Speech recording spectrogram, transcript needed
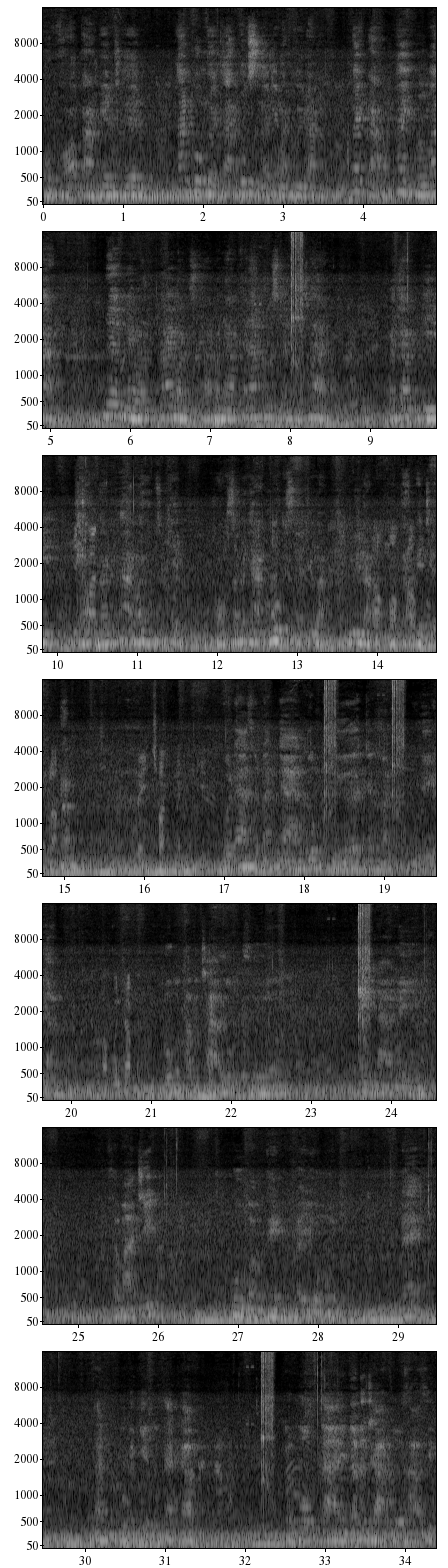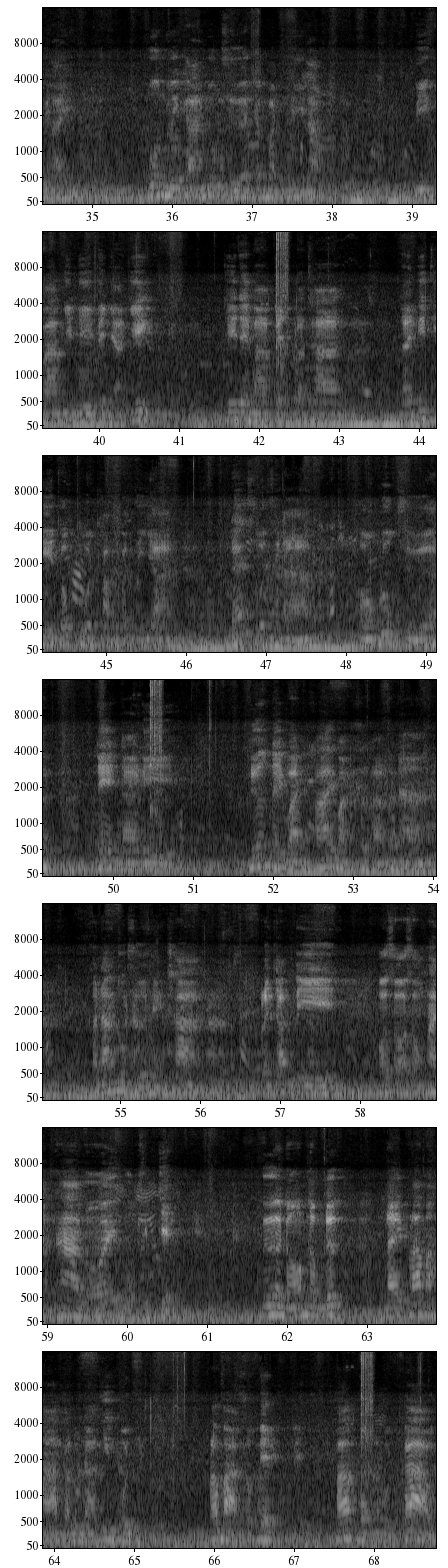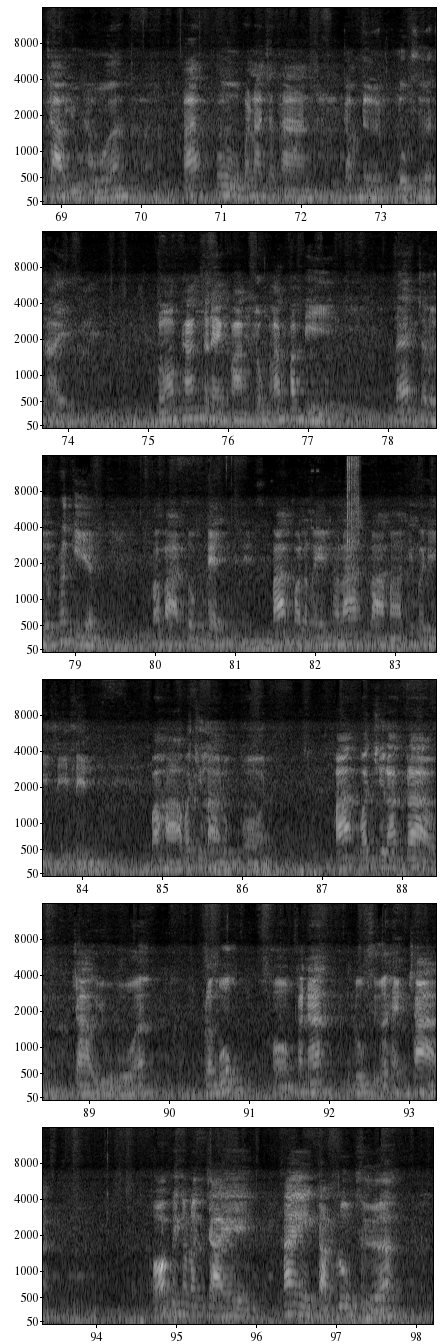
ผมขอโอกราบเรียนเชิญ ท่านผู้อำนวยการลูกเสือจังหวัดบุรีรัมย์ได้กล่าวให้รู้ว่าเนื่องในวันคล้ายวันสถาปนาคณะลูกเสือแห่งชาติ ประจำปี 2567 ของสำนักงานลูกเสือจังหวัดบุรีรัมย์ลองขมอองกราบเรียนเชิญครับได้ช็อตหนึ่งกินหัวหน้าสำนักงานลูกเสือจังหวัดบุรีรัมย์ขอบคุณครับผู้บังคับบัญชาลูกเสือ เนตรนารีสมาชิก ผู้บำเพ็ญประโยชน์ และท่านผู้มีเกียรติทุกท่านครับกระผมนายนฤชาโลหาศิวิไลผู้อำนวยการลูกเสือจังหวัดบุรีรัมย์มีความยินดีเป็นอย่างยิ่ง ที่ได้มาเป็นประธานในพิธีทบทวนคำปฏิญาณ และสวนสนามของลูกเสือ เนตรนารี เนื่องในวันคล้ายวันส คณะลูกเสือแห่งชาติ ประจำปี พศ 2567 เพื่อน้อมลำลึกในพระมหากรุณาธิคุณ พระบาทสมเด็จ พระมงกุฎเกล้าเจ้าอยู่หัว พระผู้พระราชทานกำเนิดลูกเสือไทย พร้อมทั้งแสดงความจงรักภักดี และเฉลิมพระเกียรติ พระบาทสมเด็จ พระปรเมนทรรามาธิบดีศรีสิน มหาวชิราลงกรณ์พระวชิรเกล้าเจ้าอยู่หัว ประมุขของคณะลูกเสือแห่งชาติ ขอเป็นกำลังใจให้กับลูกเสือ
